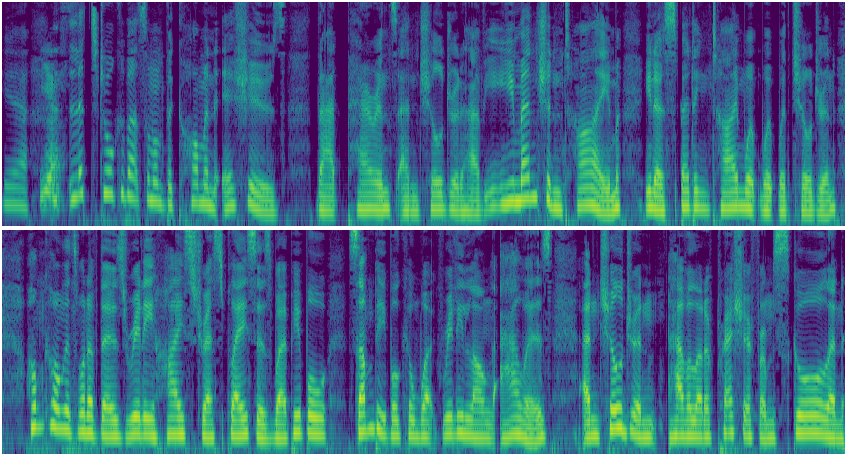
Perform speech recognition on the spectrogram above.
Yeah. Yes. Let's talk about some of the common issues that parents and children have. You, mentioned time, you know, spending time with, with, with, children. Hong Kong is one of those really high stress places where people, some people can work really long hours and children have a lot of pressure from school and,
